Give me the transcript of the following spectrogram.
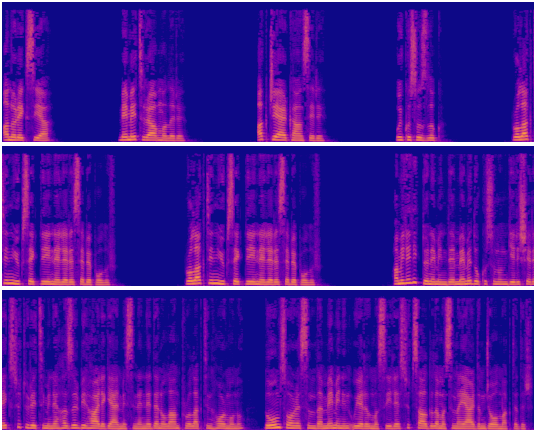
Anoreksiya. Meme travmaları. Akciğer kanseri. Uykusuzluk. Prolaktin yüksekliği nelere sebep olur? Prolaktin yüksekliği nelere sebep olur? Hamilelik döneminde meme dokusunun gelişerek süt üretimine hazır bir hale gelmesine neden olan prolaktin hormonu, doğum sonrasında memenin uyarılması ile süt salgılamasına yardımcı olmaktadır.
